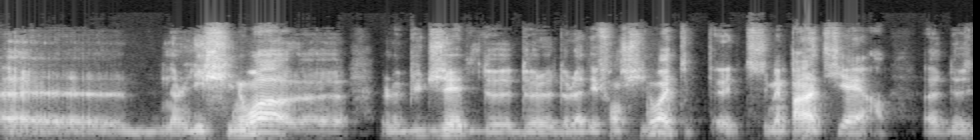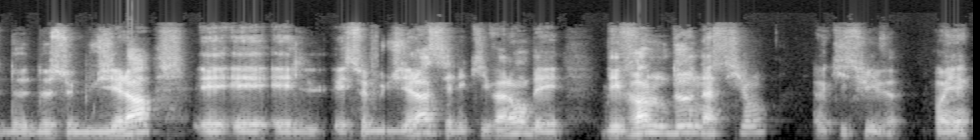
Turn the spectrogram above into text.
Euh, les Chinois, le budget de, la défense chinoise, c'est même pas un tiers. De, ce budget-là. Et, ce budget-là, c'est l'équivalent des, des 22 nations qui suivent. Voyez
